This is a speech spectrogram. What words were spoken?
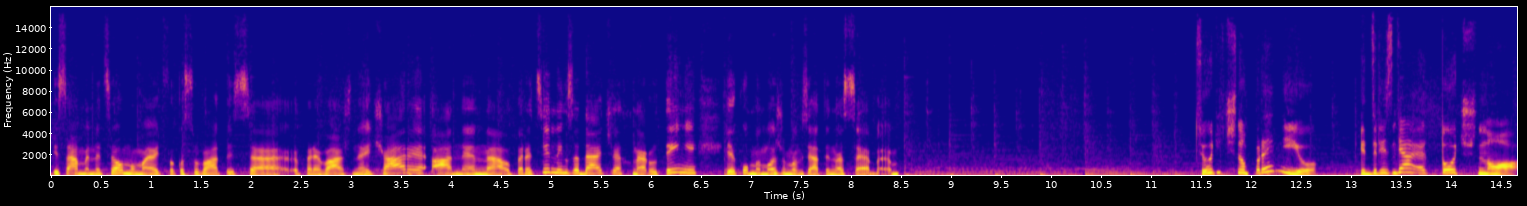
і саме на цьому мають фокусуватися переважно HR, а не на операційних задачах, на рутині, яку ми можемо взяти на себе. Цьогорічну премію відрізняє точно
